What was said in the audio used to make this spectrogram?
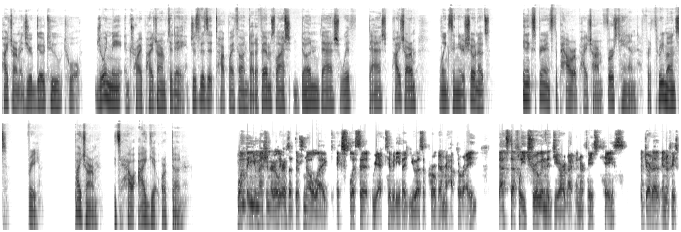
PyCharm is your go-to tool. Join me and try PyCharm today. Just visit talkpython.fm slash done dash with dash PyCharm, links in your show notes, and experience the power of PyCharm firsthand for three months free. PyCharm, it's how I get work done. One thing you mentioned earlier is that there's no like explicit reactivity that you as a programmer have to write. That's definitely true in the gr.interface case. gr.interface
